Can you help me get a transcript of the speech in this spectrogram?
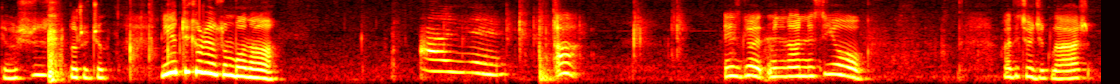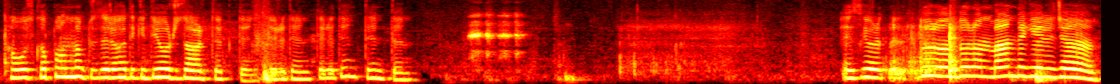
Görüşürüz Duru'cum. Niye tükürüyorsun bana? Anne. Ah. Ezgi öğretmenin annesi yok. Hadi çocuklar. Havuz kapanmak üzere. Hadi gidiyoruz artık. Den, dere, den, dere, den, den, den. Ezgi öğretmenim. Durun durun ben de geleceğim.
